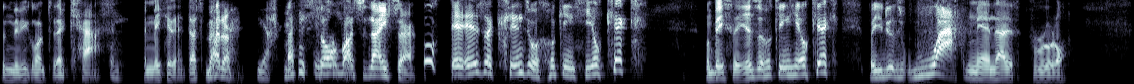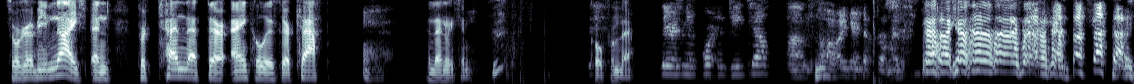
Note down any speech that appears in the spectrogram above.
with maybe going to their calf and making it. That's better. Yeah. That's so much nicer. It is akin to a hooking heel kick. Well, basically, it is a hooking heel kick, but you do this whack, man, that is brutal. So we're going to be nice and pretend that their ankle is their calf. And then we can go from there. There's an important detail. Um, Hmm. oh, I.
